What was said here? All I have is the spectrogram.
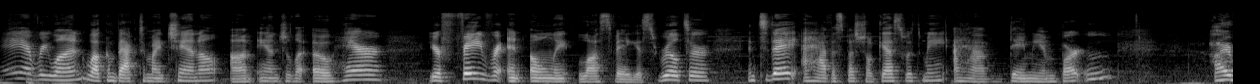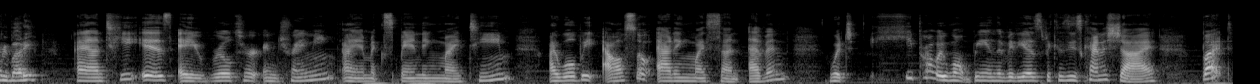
Hey everyone, welcome back to my channel. I'm Angela O'Hare, your favorite and only Las Vegas realtor. And today I have a special guest with me. I have Damian Barton, Hi, everybody. and he is a realtor in training. I am expanding my team. I will be also adding my son Evan, which he probably won't be in the videos because he's kind of shy. But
